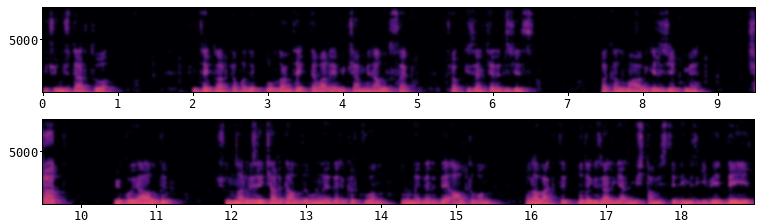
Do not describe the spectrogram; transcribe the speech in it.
Üçüncü terto. Şimdi tekrar kapadık. Buradan tekte var ya mükemmel alırsak çok güzel kar edeceğiz. Bakalım abi gelecek mi? Çat. Miko'yu aldık. Şunlar bize kar kaldı. Bunun ederi 40 won. Bunun ederi de 6 won. Buna baktık. Bu da güzel gelmiş. Tam istediğimiz gibi değil.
